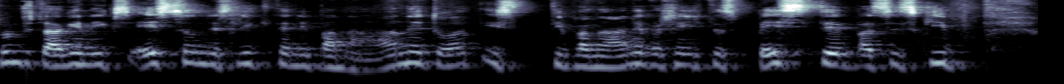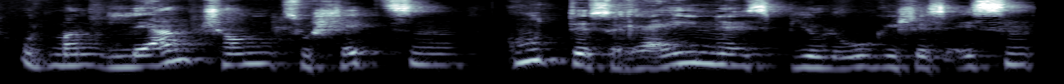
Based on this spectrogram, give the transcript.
fünf Tage nichts esse und es liegt eine Banane dort, ist die Banane wahrscheinlich das Beste, was es gibt. Und man lernt schon zu schätzen, gutes, reines, biologisches Essen,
